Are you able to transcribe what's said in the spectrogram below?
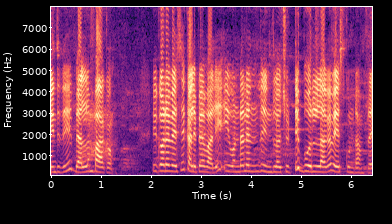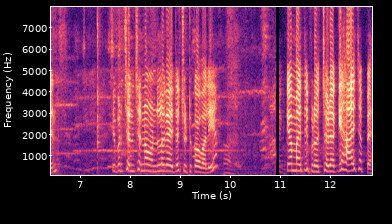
ఏంటిది బెల్లం పాకం ఇవి కూడా వేసి కలిపేవాలి. ఈ వండలు ఇందులో చుట్టి బూరెలాగా వేసుకుంటాం ఫ్రెండ్స్. ఇప్పుడు చిన్న చిన్న ఉండలుగా అయితే చుట్టుకోవాలి. ఎక్కమ్మ అయితే ఇప్పుడు వచ్చాడకి హాయ్ చెప్పే.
